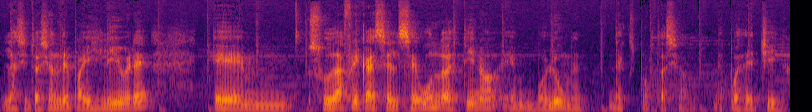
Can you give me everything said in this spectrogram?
la situación de país libre, em, Sudáfrica es el segundo destino en volumen de exportación después de China.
